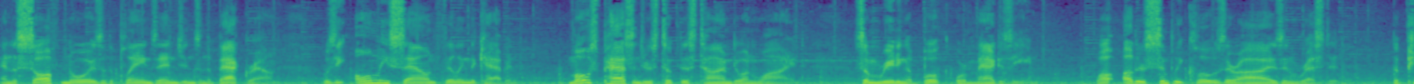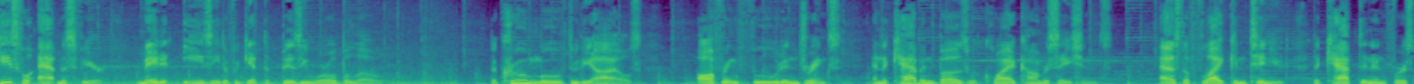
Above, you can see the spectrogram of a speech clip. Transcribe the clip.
and the soft noise of the plane's engines in the background was the only sound filling the cabin. Most passengers took this time to unwind, some reading a book or magazine, while others simply closed their eyes and rested. The peaceful atmosphere made it easy to forget the busy world below. The crew moved through the aisles, offering food and drinks, and the cabin buzzed with quiet conversations. As the flight continued, the captain and first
